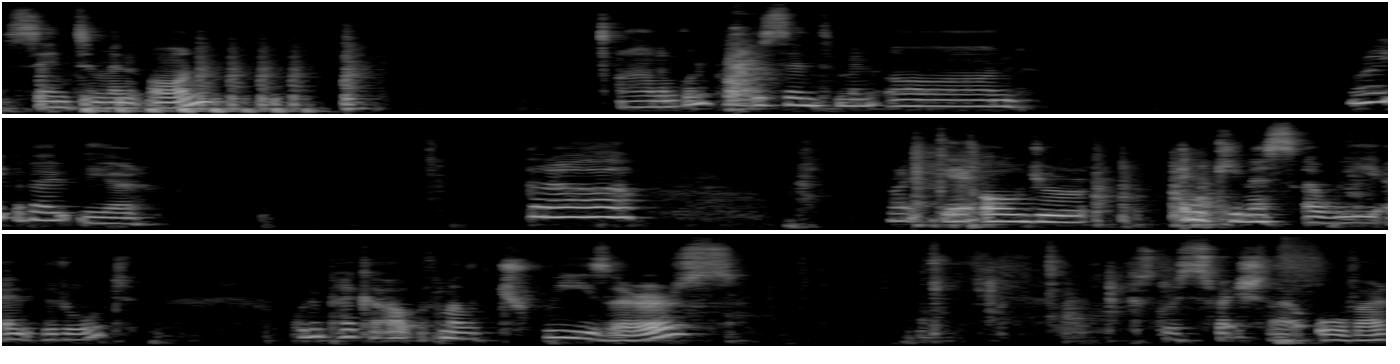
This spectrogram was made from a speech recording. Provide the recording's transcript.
sentiment on. And I'm going to pop the sentiment on right about there. Ta-da! Right, get all your inkiness away out the road. I'm going to pick it up with my tweezers. Just going to switch that over.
